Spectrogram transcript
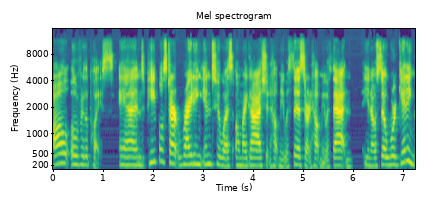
all over the place. And people start writing into us oh my gosh it helped me with this or it helped me with that. And you know so we're getting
